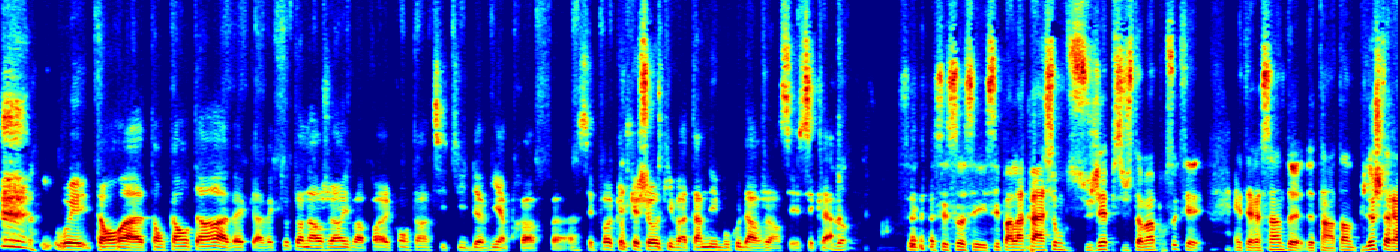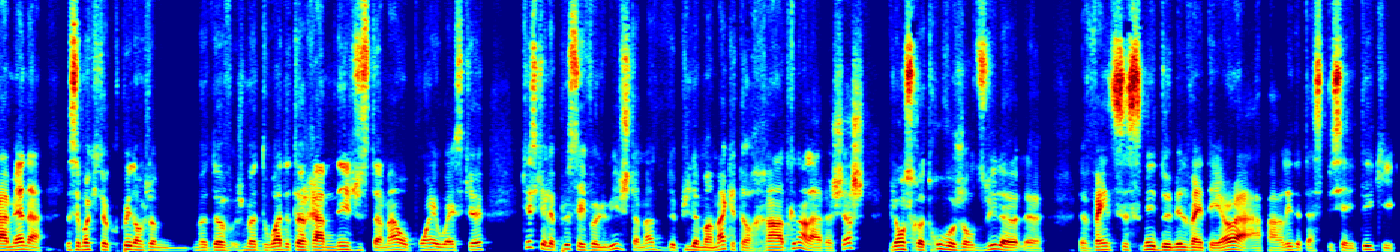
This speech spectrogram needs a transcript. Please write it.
oui, ton, euh, ton content avec, avec tout ton argent, il va pas être content si tu deviens prof. Ce euh, c'est pas quelque chose qui va t'amener beaucoup d'argent, c'est clair. C'est ça, c'est par la passion du sujet. Puis c'est justement pour ça que c'est intéressant de, t'entendre. Puis là, je te ramène à. c'est moi qui t'ai coupé, donc je me, dois de te ramener justement au point où est-ce que. Qu'est-ce qui a le plus évolué justement depuis le moment que tu as rentré dans la recherche? Puis là, on se retrouve aujourd'hui, le, 26 mai 2021, à, parler de ta spécialité qui est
